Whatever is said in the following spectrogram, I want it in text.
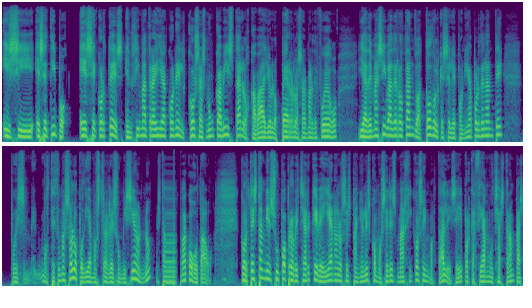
Y si ese tipo, ese Cortés, encima traía con él cosas nunca vistas, los caballos, los perros, las armas de fuego, y además iba derrotando a todo el que se le ponía por delante, pues Moctezuma solo podía mostrarle su misión, ¿no? Estaba cogotado. Cortés también supo aprovechar que veían a los españoles como seres mágicos e inmortales, ¿eh? porque hacía muchas trampas.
